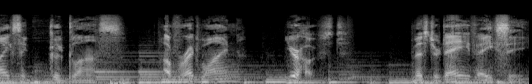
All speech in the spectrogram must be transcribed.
Likes a good glass of red wine, your host, Mr. Dave AC.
